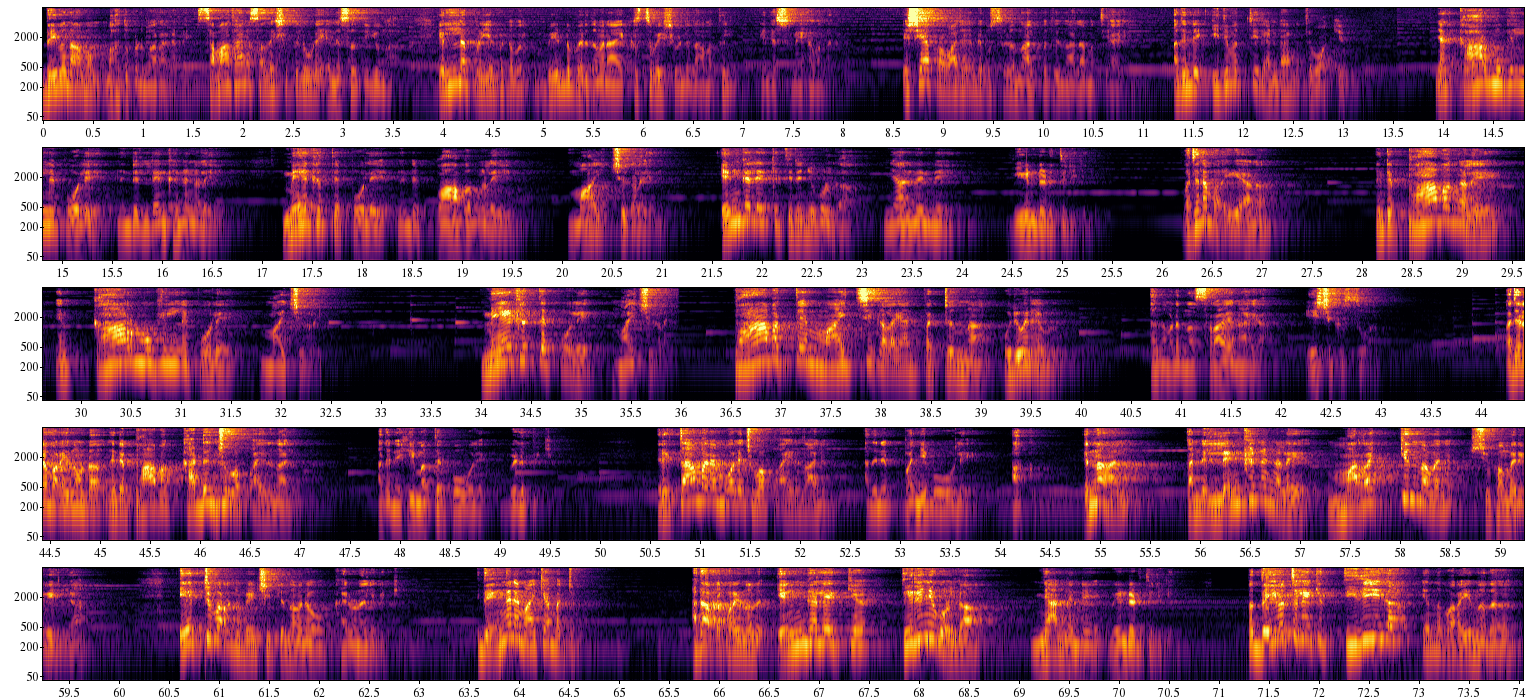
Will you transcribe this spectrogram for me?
ദൈവനാമം മഹത്വപ്പെടുമാറാകട്ടെ. സമാധാന സന്ദേശത്തിലൂടെ എന്നെ ശ്രദ്ധിക്കുന്ന എല്ലാ പ്രിയപ്പെട്ടവർക്കും വീണ്ടും വരുന്നവനായ ക്രിസ്തുവേശുവിന്റെ നാമത്തിൽ എന്റെ സ്നേഹവന്ദനം. യശയാ പ്രവാചകന്റെ പുസ്തകം നാൽപ്പത്തി നാലാം അധ്യായം അതിന്റെ ഇരുപത്തിരണ്ടാമത്തെ വാക്യം. ഞാൻ കാർമുകിലിനെ പോലെ നിന്റെ ലംഘനങ്ങളെയും മേഘത്തെ പോലെ നിന്റെ പാപങ്ങളെയും മായ്ച്ചു കളയുന്നു എങ്കലേക്ക് തിരിഞ്ഞുകൊള്ളുക ഞാൻ നിന്നെ വീണ്ടെടുത്തിരിക്കുന്നു. വചനം പറയുകയാണ് നിന്റെ പാപങ്ങളെ ഞാൻ കാർമുകിലിനെ പോലെ മായ്ച്ചു കളയും. മേഘത്തെ പോലെ മായ്ച്ചു കളയും. പാപത്തെ മായ്ച്ചു കളയാൻ പറ്റുന്ന ഒരുവനേ ഉള്ളൂ. അത് നമ്മുടെ നസ്രായനായ യേശു ക്രിസ്തുവാണ് വചനം പറയുന്നുണ്ട് നിന്റെ പാപം കടും ചുവപ്പായിരുന്നാലും അതിനെ ഹിമത്തെ പോലെ വെളുപ്പിക്കും. രക്താംബരം പോലെ ചുവപ്പായിരുന്നാലും അതിനെ പഞ്ഞി പോലെ ആക്കും. എന്നാൽ തന്റെ ലംഘനങ്ങളെ മറയ്ക്കുന്നവന് ശുഭം വരികയില്ല. ഏറ്റുപറഞ്ഞുപേക്ഷിക്കുന്നവനോ കരുണ ലഭിക്കും. ഇതെങ്ങനെ മായ്ക്കാൻ പറ്റും? അതാ അവിടെ പറയുന്നത് എങ്കലേക്ക് തിരിഞ്ഞുകൊള്ളുക ഞാൻ നിന്നെ വീണ്ടെടുത്തിരിക്കുന്നു. അപ്പൊ ദൈവത്തിലേക്ക് തിരിയുക എന്ന് പറയുന്നത്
